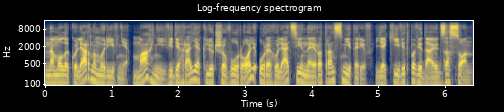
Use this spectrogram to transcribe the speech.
на молекулярному рівні магній відіграє ключову роль у регуляції нейротрансмітерів, які відповідають за сон.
